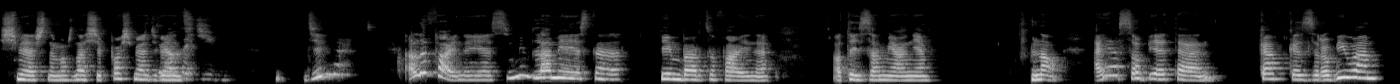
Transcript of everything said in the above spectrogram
śmieszny. Można się pośmiać, więc Trochę dziwny. dziwny, ale fajny jest. Dla mnie jest ten film bardzo fajny o tej zamianie. No, a ja sobie ten kawkę zrobiłam,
